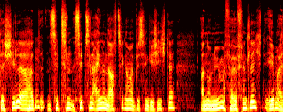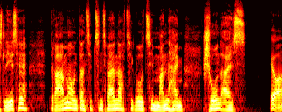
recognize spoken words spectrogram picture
Der Schiller hat 17, 1781, haben wir ein bisschen Geschichte, anonym veröffentlicht, eben als Lesedrama und dann 1782 wurde es in Mannheim schon als Ja,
